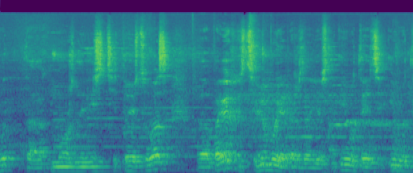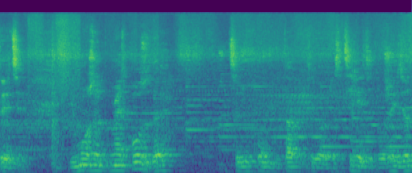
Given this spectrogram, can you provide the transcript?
Вот так можно вести. То есть у вас э, поверхности любые разновесны. И вот эти, и вот эти. И можно поменять позу, да? Целиком вот так вот его растереть. Это уже идет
